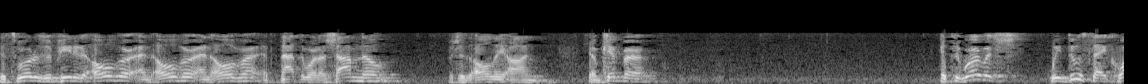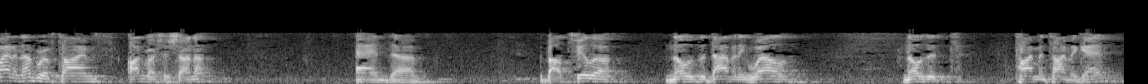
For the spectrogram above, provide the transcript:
this word was repeated over and over and over. It's not the word Hashamnu, which is only on Yom Kippur. It's a word which we do say quite a number of times on Rosh Hashanah. And uh, Baal Tefillah knows the davening well, knows it time and time again.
